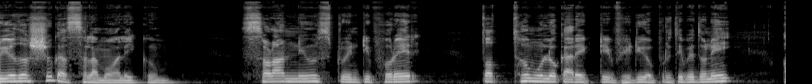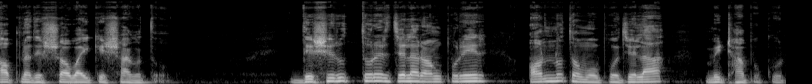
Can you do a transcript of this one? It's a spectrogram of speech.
প্রিয় দর্শক, আসসালামু আলাইকুম। সরান নিউজ টোয়েন্টি ফোরের তথ্যমূলক আরেকটি ভিডিও প্রতিবেদনে আপনাদের সবাইকে স্বাগত। দেশের উত্তরের জেলা রংপুরের অন্যতম উপজেলা মিঠাপুকুর।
